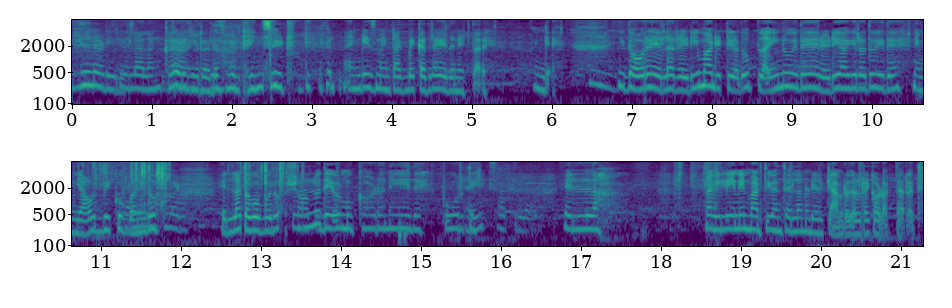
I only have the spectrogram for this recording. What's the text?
ಇಲ್ಲಿ ನೋಡಿ ಇದೆಲ್ಲ ಅಲಂಕಾರ ಆಗಿರೋದು. ಡ್ರಿಂಕ್ಸ್ ಇಟ್ಬಿಟ್ಟು ಎಂಗೇಜ್ಮೆಂಟ್ ಆಗಬೇಕಾದ್ರೆ ಇದನ್ನ ಇಡ್ತಾರೆ. ಹಾಗೆ. ಇದು ಅವರೇ ಎಲ್ಲ ರೆಡಿ ಮಾಡಿಟ್ಟಿರೋದು. ಪ್ಲೈನು ಇದೆ ರೆಡಿ ಆಗಿರೋದು ಇದೆ. ನಿಮ್ಗೆ ಯಾವ್ದು ಬೇಕು ಬಂದು ಎಲ್ಲ ತೊಗೋಬೋದು. ಶಾಲು ದೇವ್ರ ಮುಖವಾಡನೇ ಇದೆ ಪೂರ್ತಿ. ಎಲ್ಲ. ನಾವು ಇಲ್ಲಿ ಏನೇನು ಮಾಡ್ತೀವಿ ಅಂತ ಎಲ್ಲ ನೋಡಿ ಅಲ್ಲಿ ಕ್ಯಾಮ್ರಾದಲ್ಲಿ ರೆಕಾರ್ಡ್ ಆಗ್ತಾ ಇರತ್ತೆ.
